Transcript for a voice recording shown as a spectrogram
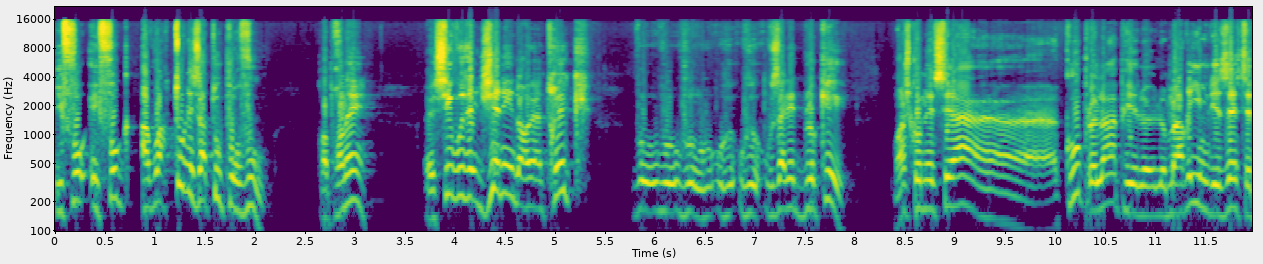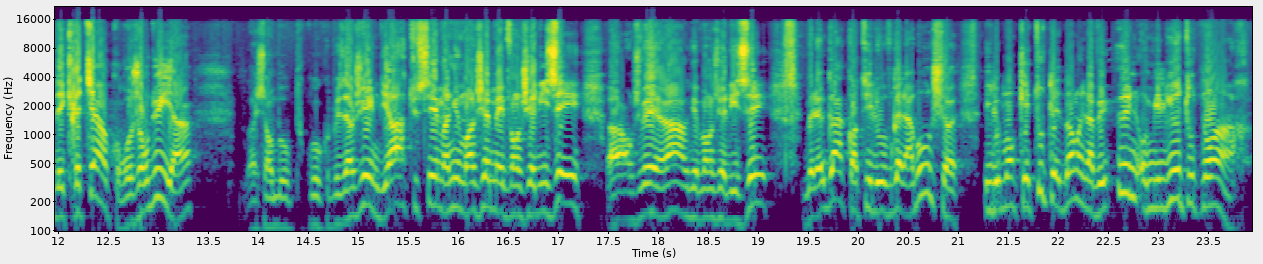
il faut, il faut avoir tous les atouts pour vous. Comprenez? Si vous êtes gêné dans un truc, vous, vous, vous, vous allez être bloqué. Moi, je connaissais un, couple là, puis le, mari il me disait, c'est des chrétiens encore aujourd'hui, hein. Ils sont beaucoup, plus âgés. Il me dit, ah, tu sais, Manu, moi j'aime évangéliser. Alors je vais là, évangéliser. Mais le gars, quand il ouvrait la bouche, il lui manquait toutes les dents. Il avait une au milieu toute noire.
